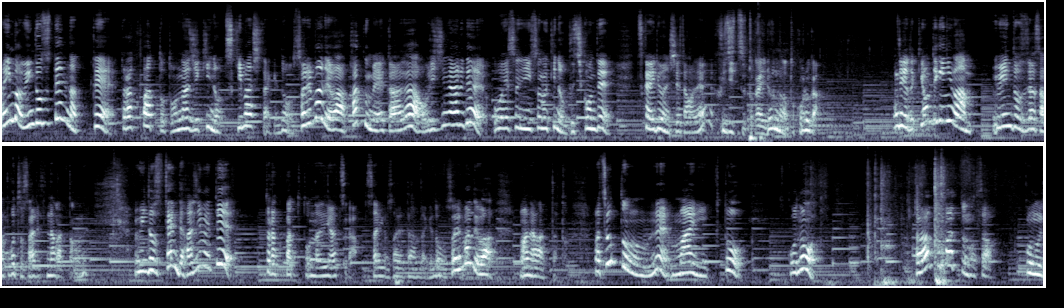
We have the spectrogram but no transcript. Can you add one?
まあ、今 Windows 10になってトラックパッドと同じ機能つきましたけどそれまでは各メーカーがオリジナルで OS にその機能をぶち込んで使えるようにしてたのね。富士通とかいろんなところが。だけど基本的には Windows ではサポートされてなかったのね。Windows 10で初めてトラックパッドと同じやつが採用されたんだけどそれまではまなかったと、まあ、ちょっとね前に行くとこのトラックパッドのさこの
